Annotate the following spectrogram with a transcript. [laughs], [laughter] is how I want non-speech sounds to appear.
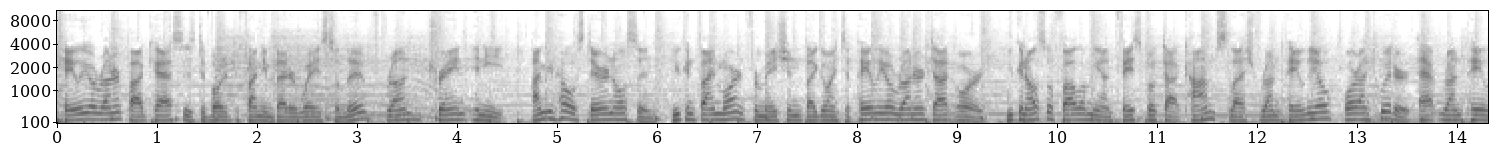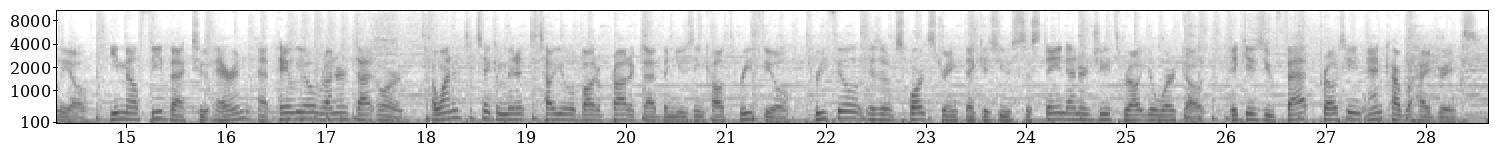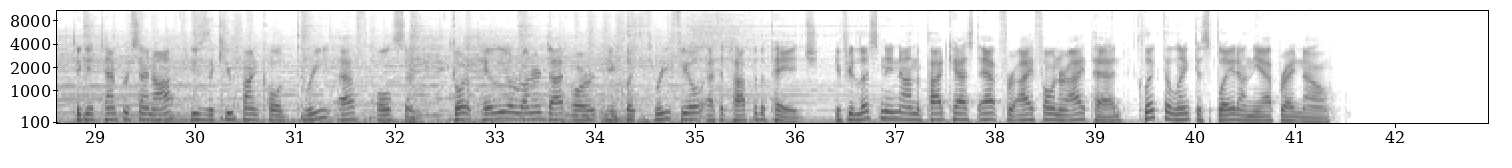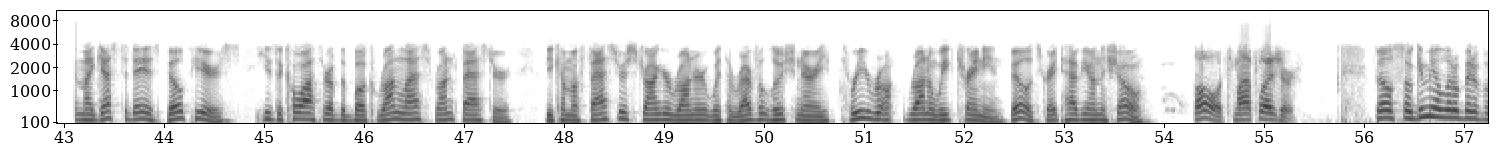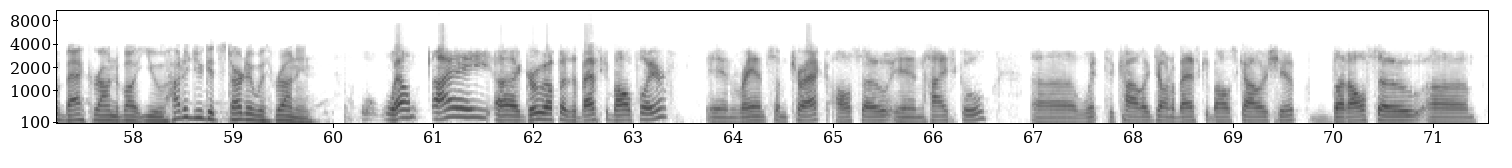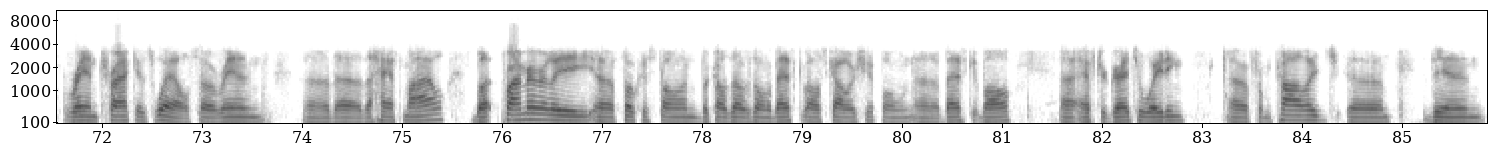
Paleo Runner Podcast is devoted to finding better ways to live, run, train, and eat. I'm your host, Aaron Olson. You can find more information by going to paleorunner.org. You can also follow me on facebook.com slash runpaleo or on Twitter at runpaleo. Email feedback to aaron at paleorunner.org. I wanted to take a minute to tell you about a product I've been using called 3Fuel. 3Fuel is a sports drink that gives you sustained energy throughout your workout. It gives you fat, protein, and carbohydrates. To get 10% off, use the coupon code 3FOLSON. Go to paleorunner.org and click 3Fuel at the top of the page. If you're listening on the podcast app for iPhone or iPad, click the link displayed on the app right now. My guest today is Bill Pierce. He's the co author of the book Run Less, Run Faster Become a Faster, Stronger Runner with a Revolutionary Three Run a Week Training. Bill, it's great to have you on the show. Oh, it's my pleasure. Bill, so give me a little bit of a background about you. How did you get started with running? Well, I uh, grew up as a basketball player and ran some track also in high school. Uh, went to college on a basketball scholarship, but also uh, ran track as well. So I ran uh, the the half mile, but primarily uh, focused on because I was on a basketball scholarship on uh, basketball. Uh, after graduating uh, from college, uh, then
